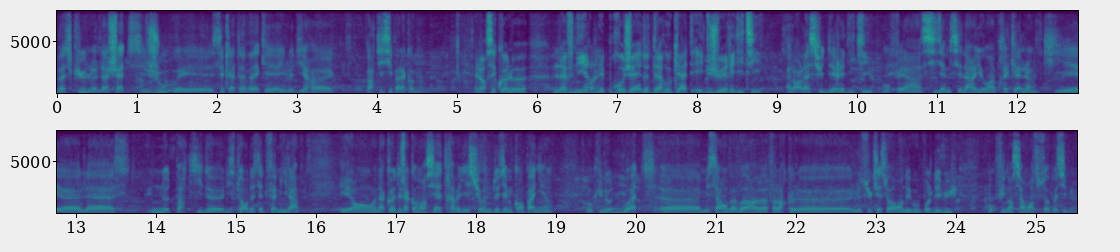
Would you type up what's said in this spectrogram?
bascule, l'achète, joue et s'éclate avec et aille le dire, euh, participe à la com. Alors c'est quoi l'avenir, les projets de Darukat et du jeu Heredity? Alors la suite d'Heredity, on fait un sixième scénario, un préquel, qui est euh, une autre partie de l'histoire de cette famille-là. Et on a déjà commencé à travailler sur une deuxième campagne, donc une autre boîte. Euh, mais ça, on va voir, il va falloir que le, succès soit au rendez-vous pour le début, pour que financièrement ce soit possible.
